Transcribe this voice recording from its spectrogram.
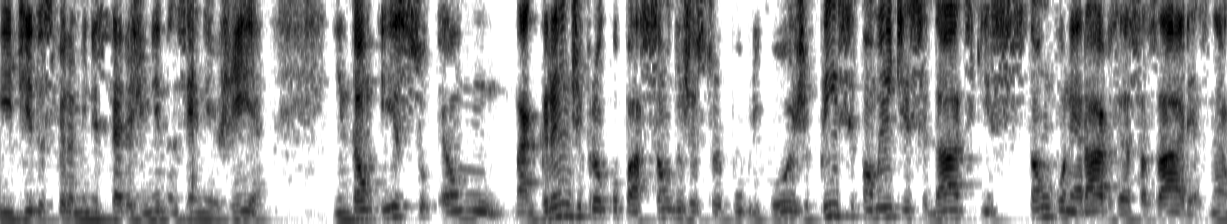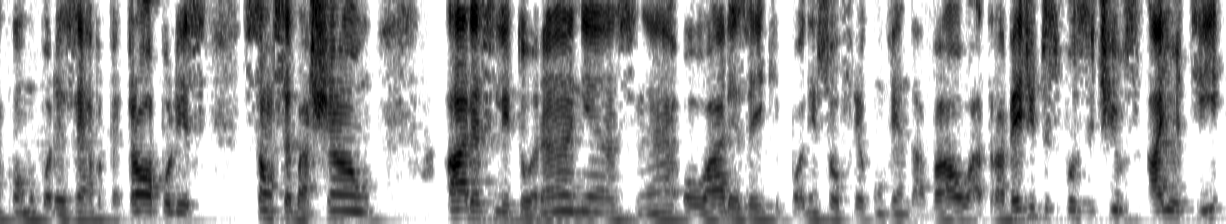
medidas pelo Ministério de Minas e Energia. Então, isso é um, uma grande preocupação do gestor público hoje, principalmente em cidades que estão vulneráveis a essas áreas, né, como, por exemplo, Petrópolis, São Sebastião, áreas litorâneas, né, ou áreas aí que podem sofrer com vendaval, através de dispositivos IoT,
